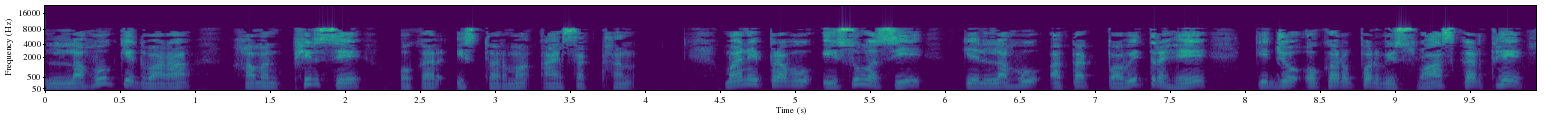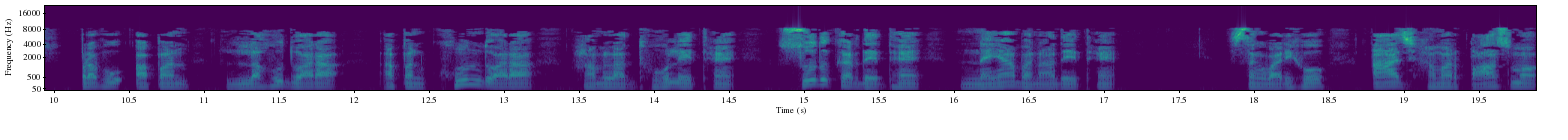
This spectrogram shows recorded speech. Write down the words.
लहू के द्वारा हमन फिर से ओकर स्तर में आ सकथन। माने प्रभु यीशु मसीह के लहू अतक पवित्र है कि जो ओकर ऊपर विश्वास करते प्रभु अपन लहू द्वारा, अपन खून द्वारा हमला धो लेते हैं शुद्ध कर देते हैं, नया बना देते हैं। संगवारी हो, आज हमार पास में।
